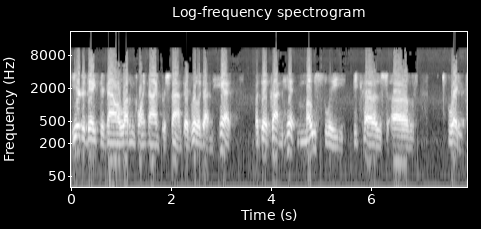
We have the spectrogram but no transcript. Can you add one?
year to date. They're down 11.9 percent. They've really gotten hit, but they've gotten hit mostly because of rates.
